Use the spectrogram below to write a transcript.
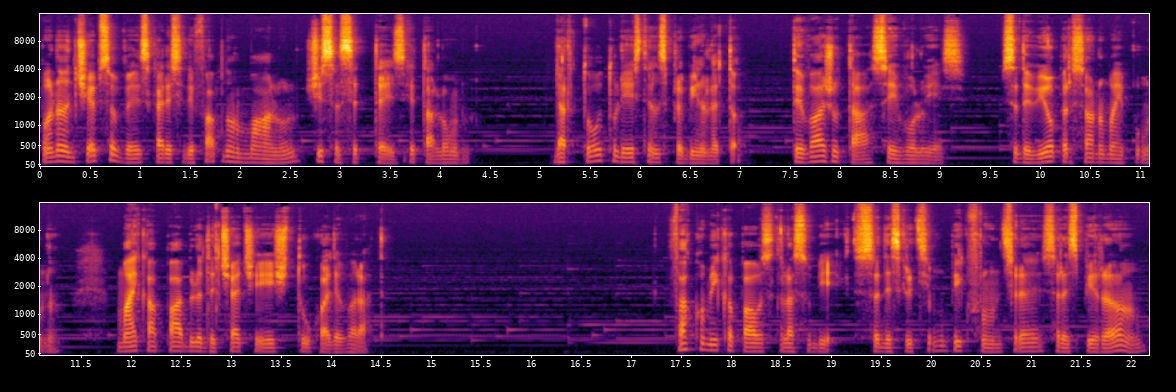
până începi să vezi care este de fapt normalul și să setezi etalonul. Dar totul este înspre binele tău. Te va ajuta să evoluezi, să devii o persoană mai bună, mai capabilă de ceea ce ești tu cu adevărat. Fac o mică pauză de la subiect, să descrițim un pic frunțile, să respirăm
